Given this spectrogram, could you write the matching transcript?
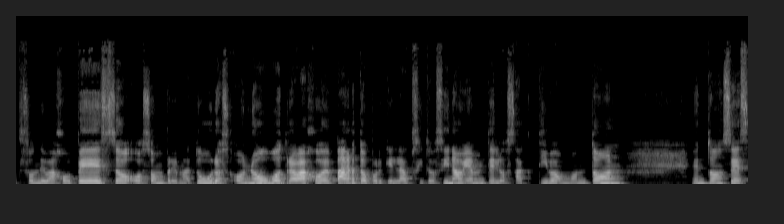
son de bajo peso o son prematuros o no hubo trabajo de parto, porque la oxitocina obviamente los activa un montón. Entonces,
